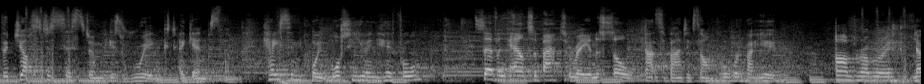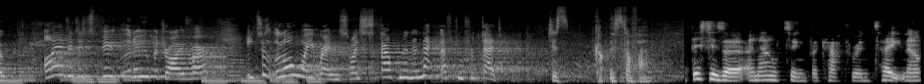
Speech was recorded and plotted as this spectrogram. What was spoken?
The justice system is rigged against them. Case in point, what are you in here for? seven counts of battery and assault. That's a bad example. What about you? Armed robbery. Nope. I had a dispute with an Uber driver. He took the long way round, so I stabbed him in the neck, left him for dead. Just cut this stuff out. This is a, an outing for Catherine Tate. Now,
